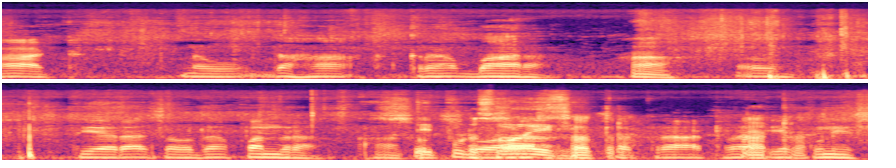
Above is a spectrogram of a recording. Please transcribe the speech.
आठ नऊ दहा अकरा बारा. हां. अ, तेरा चौदा पंधरा. ते पुढं सोळा सतरा अठरा एकोणीस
